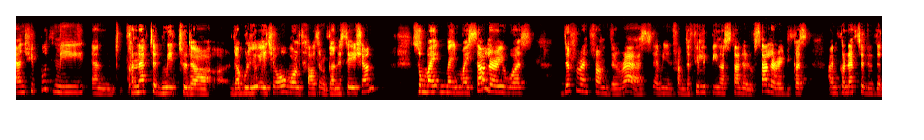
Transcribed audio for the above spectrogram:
And she put me and connected me to the who world health organization. So my, my, my salary was different from the rest i mean from the filipino standard of salary because i'm connected with the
